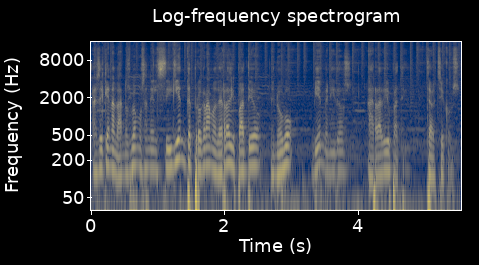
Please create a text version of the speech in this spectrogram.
Así que nada, nos vemos en el siguiente programa de Radio Patio. De nuevo, bienvenidos a Radio Patio. Chao chicos.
